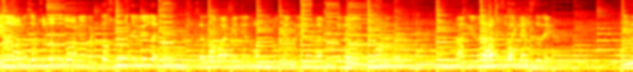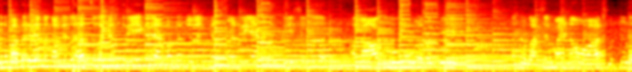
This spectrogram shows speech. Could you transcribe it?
ಏನಾದ್ರು ಸ್ವಲ್ಪ ಸುಳ್ಳು ನನ್ನ ರಕ್ತ ಸುಮ್ಮನಿಲ್ಲ ಸಣ್ಣ ಭಾಷೆ ಏನ್ ಮಾಡ್ತಿರ್ಬೇಕೇನ್ರಿ ನಾ ಬಿದ್ದೀನಿ ನಾನು ಏನ ಹಚ್ಚಲ ಕೇಳಿಸ್ತೀನಿ ಇದನ್ನ ಮಾತಾಡಿದ್ರೆ ನಾನು ನಿನ್ನ ಹತ್ತು ಸಲ ಕೇಳ್ತೀರಿ ಈಗ ದೇಶದ ಆಗುಗಳ ಬಗ್ಗೆ ಅಂದ್ರೆ ಭಾಷೆ ಮಾಡಿ ನಾವು ಆಡ್ಸ್ಬಿಟ್ಟಿಲ್ಲ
